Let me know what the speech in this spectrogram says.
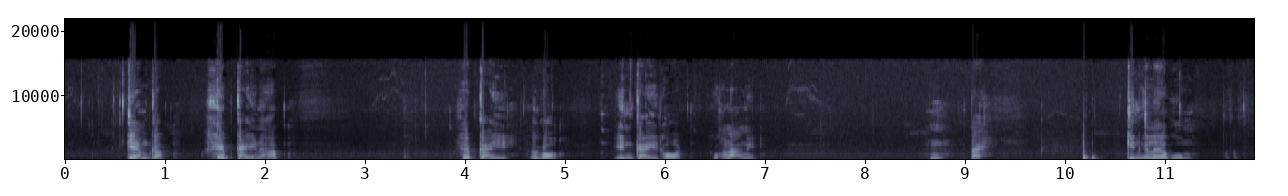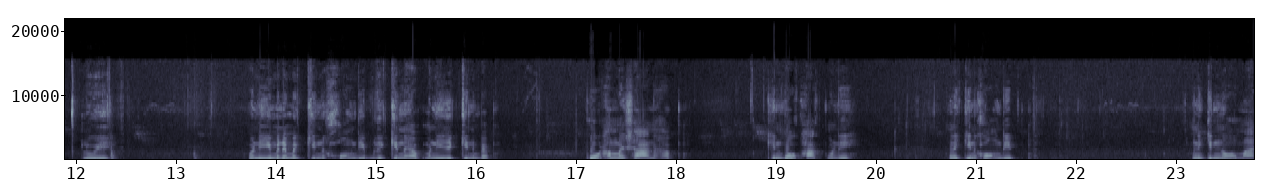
ๆแก้มกับแคบไก่นะครับ แคบไก่แล้วก็เอ็นไก่ทอดอยู่ข้างล่างนี่ไป กินกันเลยครับผม ลุย วันนี้ไม่ได้มากินของดิบหรือกินนะครับ วันนี้จะกินแบบพวกธรรมชาตินะครับ กินพวกผักวันนี้ ไม่ได้กินของดิบวันนี้กินหน่อไม้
